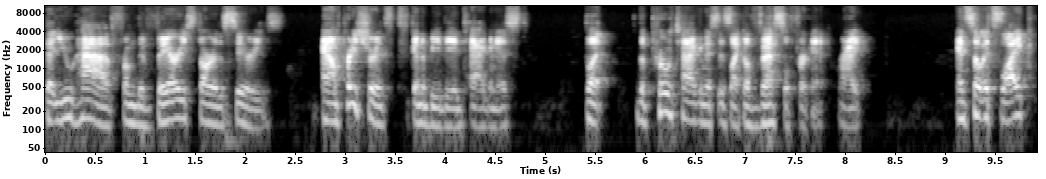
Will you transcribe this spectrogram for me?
that you have from the very start of the series. And I'm pretty sure it's going to be the antagonist, but the protagonist is like a vessel for him, right? And so it's like,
